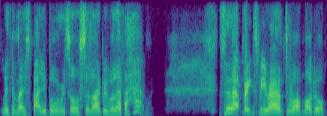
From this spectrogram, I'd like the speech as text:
We're the most valuable resource a library will ever have. So that brings me round to our model.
